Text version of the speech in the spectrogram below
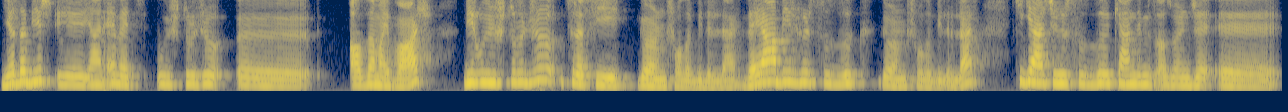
Ya da bir e, yani evet uyuşturucu e, azama var. Bir uyuşturucu trafiği görmüş olabilirler veya bir hırsızlık görmüş olabilirler. Ki gerçi hırsızlığı kendimiz az önce e,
